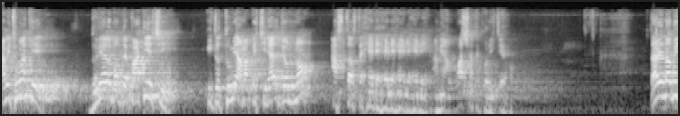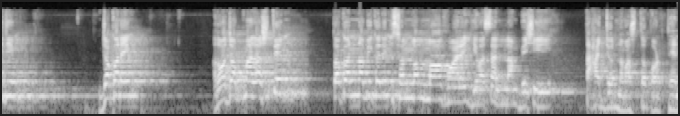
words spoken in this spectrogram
আমি তোমাকে দুনিয়ার মধ্যে পাঠিয়েছি কিন্তু তুমি আমাকে চিনার জন্য আস্তে আস্তে হেডে হেডে হেডে হেডে আমি আল্লাহর সাথে পরিচয় হব। তাই নবীজি যখন রজব মাস আসতেন, তখন নবী করিম ওয়াসাল্লাম বেশি তাহাজ্জুদ নামাজ তো পড়তেন।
